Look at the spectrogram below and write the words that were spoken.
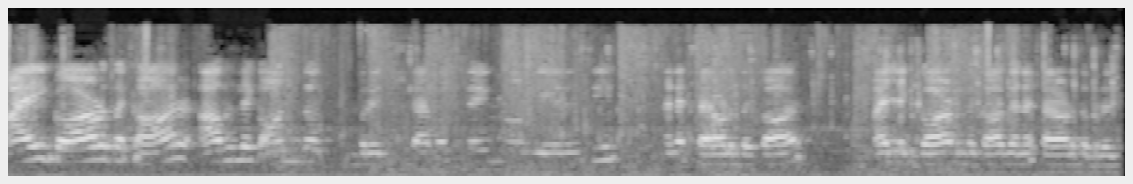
I got out of the car. I was like on the bridge type of thing on the agency, and I fell out of the car. I like got out of the car, then I fell out of the bridge,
